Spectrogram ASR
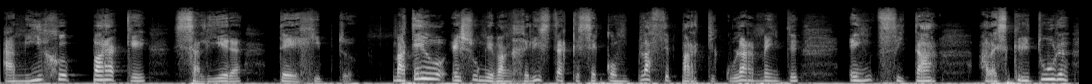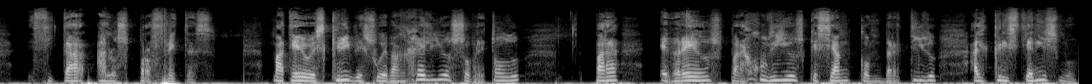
a mi hijo para que saliera de Egipto. Mateo es un evangelista que se complace particularmente en citar a la escritura, citar a los profetas. Mateo escribe su evangelio sobre todo para hebreos, para judíos que se han convertido al cristianismo,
